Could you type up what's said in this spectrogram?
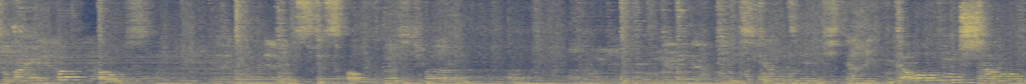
so einfach aus ist es oft nicht wahr. Ich kann dir nicht in die Augen schauen,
